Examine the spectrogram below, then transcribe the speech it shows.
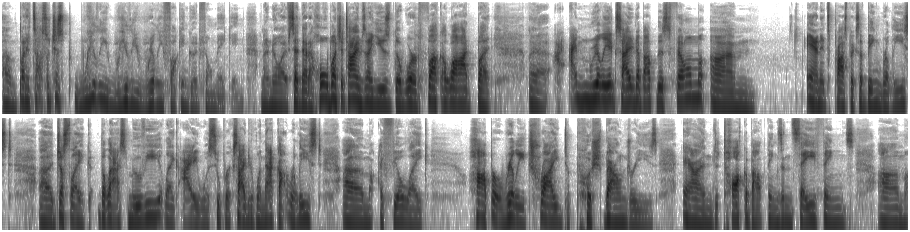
um, but it's also just really, really, really fucking good filmmaking. And I know I've said that a whole bunch of times and I use the word fuck a lot, but uh, I, am really excited about this film. Um, and its prospects of being released. Uh, just like the last movie, like I was super excited when that got released. Um, I feel like Hopper really tried to push boundaries and talk about things and say things, um,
